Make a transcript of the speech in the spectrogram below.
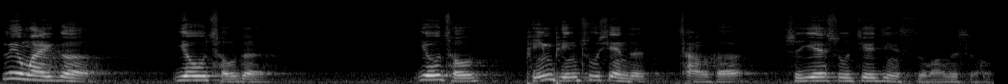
另外一个忧愁的。忧愁频频出现的场合是耶稣接近死亡的时候，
